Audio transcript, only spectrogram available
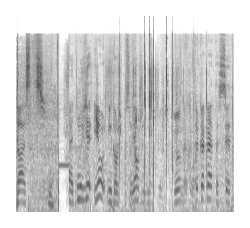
дасть. Ну я, я, не, короче, пацаны, я уже не могу. Какая-то вся эта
